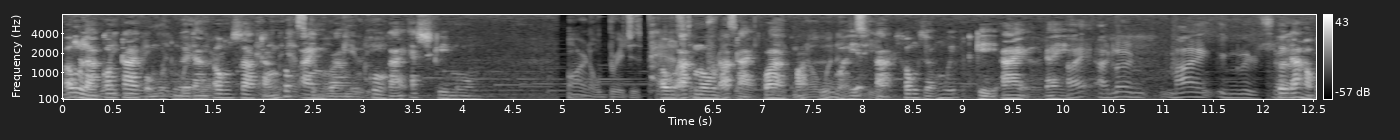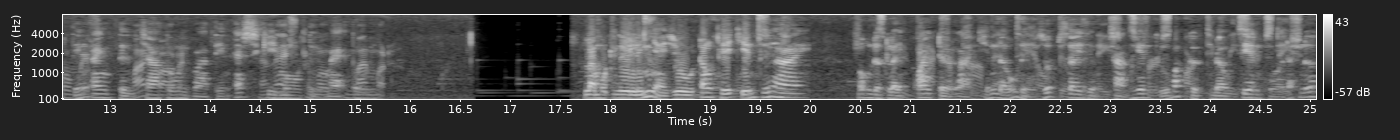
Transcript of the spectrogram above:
Ông là con trai của một người đàn ông da trắng gốc Anh và một cô gái Eskimo. Arnold Bridges past Ông Arnold đã trải qua quá khứ và hiện tại không giống với bất kỳ ai ở đây. Tôi đã uh, học from tiếng Anh từ cha tôi và tiếng Eskimo từ mẹ tôi. Là một người lính nhảy dù trong Thế chiến thứ hai, ông được lệnh quay trở lại chiến đấu để giúp xây dựng trạm nghiên cứu Bắc Cực đầu tiên của đất nước.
